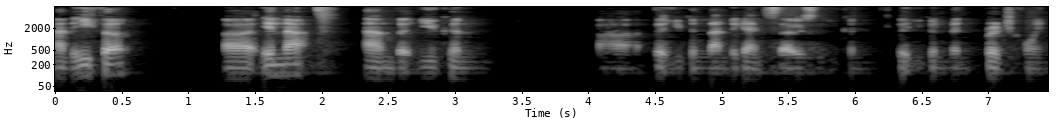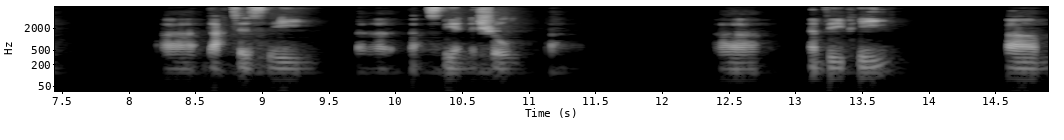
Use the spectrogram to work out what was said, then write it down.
and Ether uh, in that, and that you can uh, that you can lend against those that you can that you can mint Bridgecoin. that is the that's the initial MVP um,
